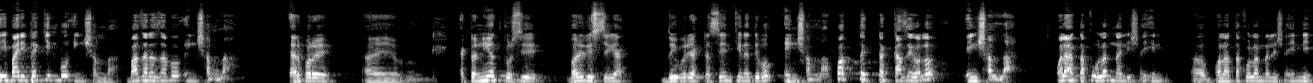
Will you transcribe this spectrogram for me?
এই বাড়িটা কিনবো ইনশাল্লাহ, বাজারে যাব ইনশাল্লাহ। এরপরে একটা নিয়ত করছি, ঘরের স্ত্রীকে দুই ভরি একটা চেন কিনে দেব ইনশাল্লাহ। প্রত্যেকটা কাজে হলো ইনশাল্লাহ। ওলা তাকুলান্না লিশাইইন ওলা তাকুলান্না লিশাইইন্নি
